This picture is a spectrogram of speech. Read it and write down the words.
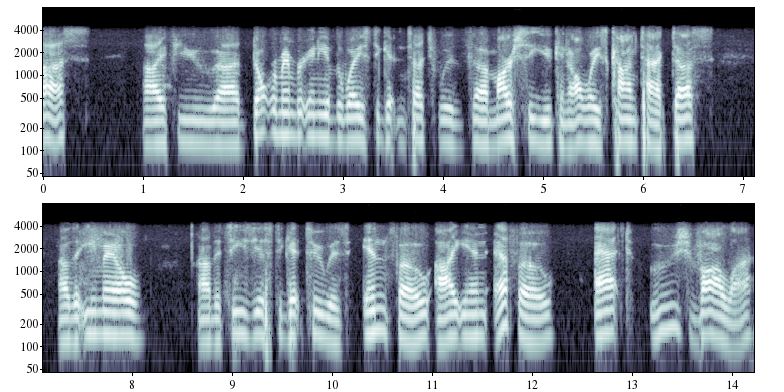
us. Uh, if you uh, don't remember any of the ways to get in touch with uh, Marci, you can always contact us. Uh, the email uh, that's easiest to get to is info, I-N-F-O, at ujjvala,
